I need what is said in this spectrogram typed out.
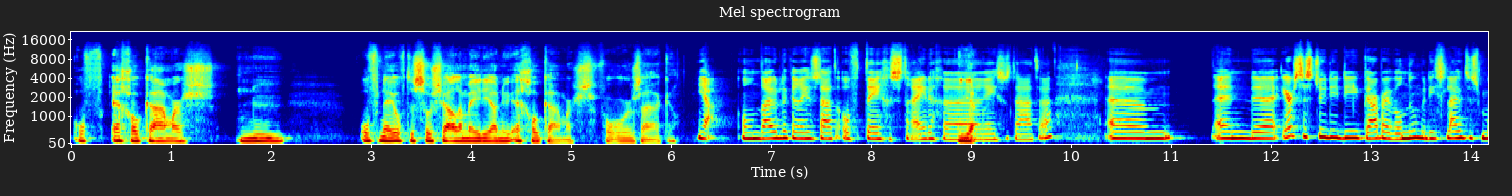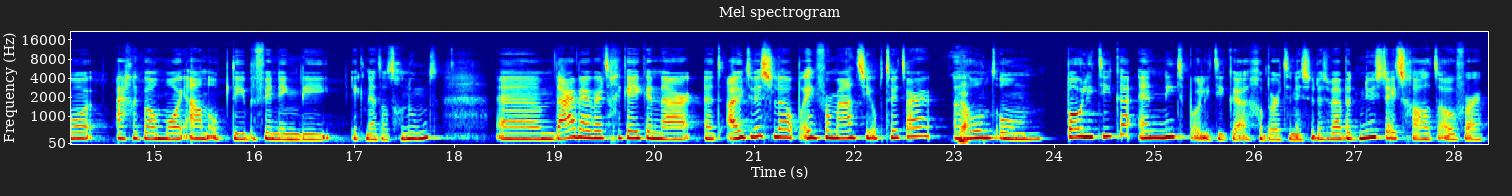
of echokamers nu, of nee, of de sociale media nu echokamers veroorzaken. ja, onduidelijke resultaten of tegenstrijdige Ja. resultaten. Ehm, en de eerste studie die ik daarbij wil noemen, die sluit dus mooi, eigenlijk wel mooi aan op die bevinding die ik net had genoemd. Ehm, daarbij werd gekeken naar het uitwisselen op informatie op Twitter Ja. rondom politieke en niet-politieke gebeurtenissen. Dus we hebben het nu steeds gehad over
